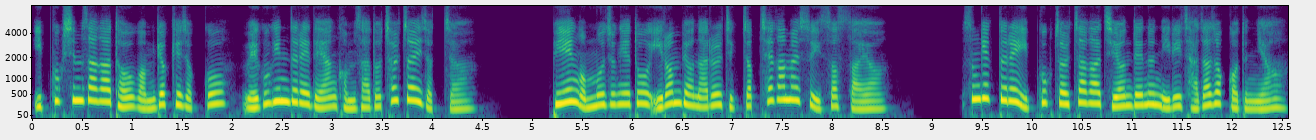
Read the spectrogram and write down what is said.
입국 심사가 더욱 엄격해졌고 외국인들에 대한 검사도 철저해졌죠. 비행 업무 중에도 이런 변화를 직접 체감할 수 있었어요. 승객들의 입국 절차가 지연되는 일이 잦아졌거든요.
